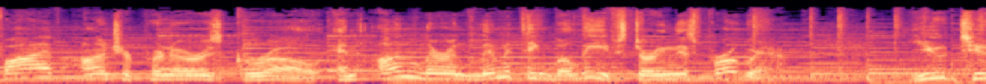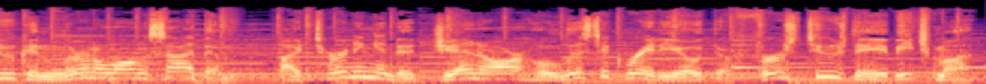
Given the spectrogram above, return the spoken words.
five entrepreneurs grow and unlearn limiting beliefs during this program. You too can learn alongside them by turning into Gen R Holistic Radio the first Tuesday of each month.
